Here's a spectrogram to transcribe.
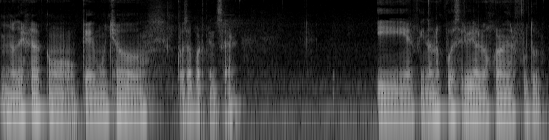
nos deja como que hay mucho cosa por pensar y al final nos puede servir a lo mejor en el futuro.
